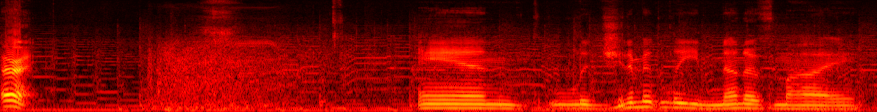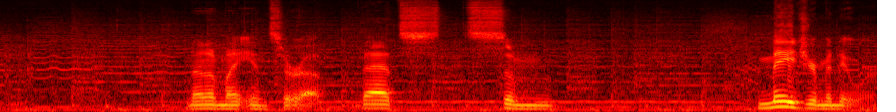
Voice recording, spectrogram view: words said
Alright. And legitimately none of my none of my ints are up. That's some major manure.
